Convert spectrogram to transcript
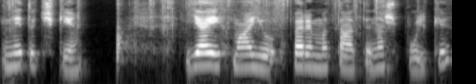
ниточки. Я їх маю перемотати на шпульки.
